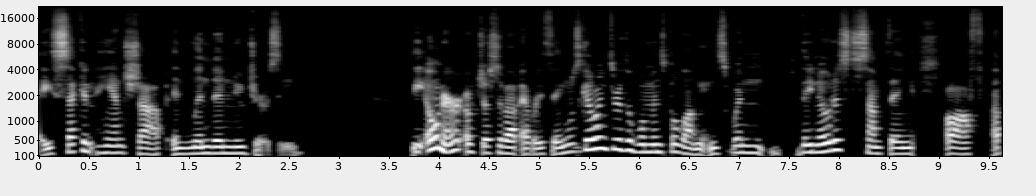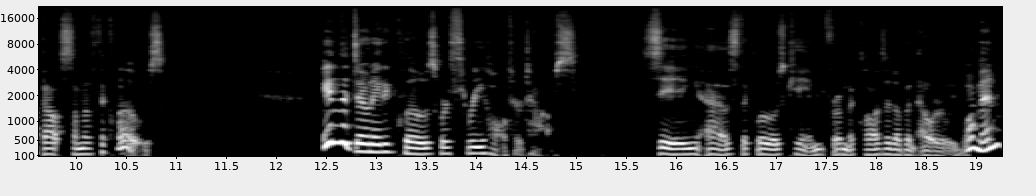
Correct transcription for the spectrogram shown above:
a second-hand shop in Linden, New Jersey. The owner of Just About Everything was going through the woman's belongings when they noticed something off about some of the clothes. In the donated clothes were three halter tops. Seeing as the clothes came from the closet of an elderly woman,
